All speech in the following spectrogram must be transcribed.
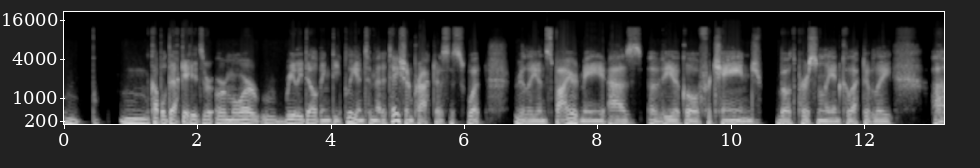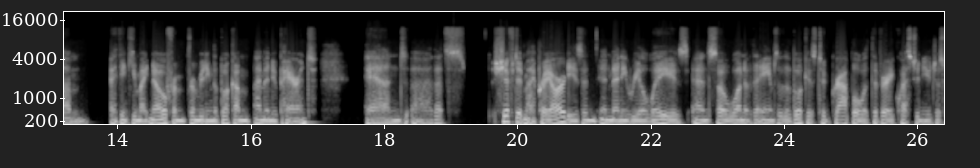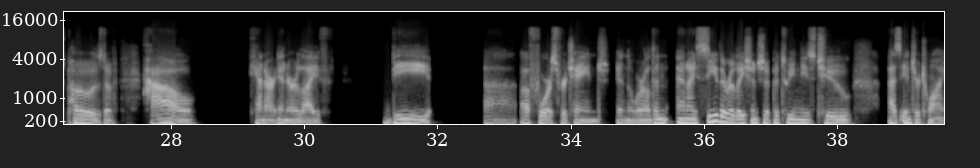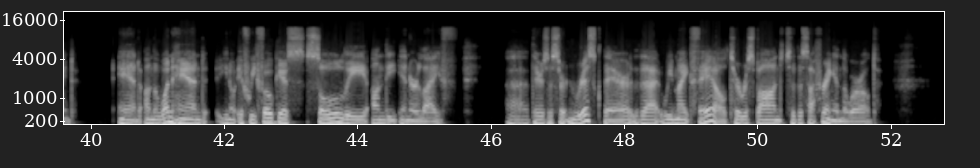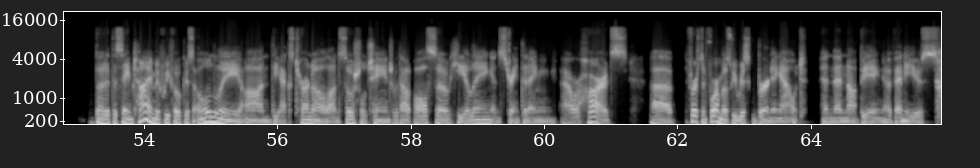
a couple decades or, or more really delving deeply into meditation practice is what really inspired me as a vehicle for change both personally and collectively um, i think you might know from from reading the book i'm i'm a new parent. And uh, that's shifted my priorities in, in many real ways. And so, one of the aims of the book is to grapple with the very question you just posed of how can our inner life be uh, a force for change in the world? And and i see the relationship between these two as intertwined and on the one hand you know if we focus solely on the inner life uh, there's a certain risk there that we might fail to respond to the suffering in the world but at the same time, if we focus only on the external, on social change, without also healing and strengthening our hearts, uh, first and foremost, we risk burning out and then not being of any use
